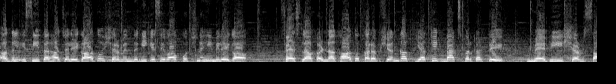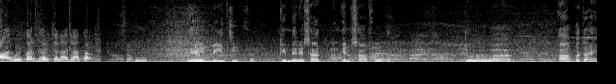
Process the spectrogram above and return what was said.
अदल इसी तरह चलेगा तो शर्मिंदगी के सिवा कुछ नहीं मिलेगा। फैसला करना था तो करप्शन का या किक बैक्स पर करते। मैं भी शर्मसार होकर घर चला जाता। है उम्मीद कि मेरे साथ इंसाफ होगा। तो आ, आप बताएँ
